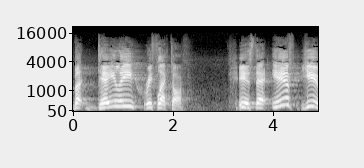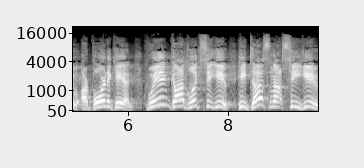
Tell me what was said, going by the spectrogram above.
but daily reflect on is that if you are born again, when God looks at you, He does not see you.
